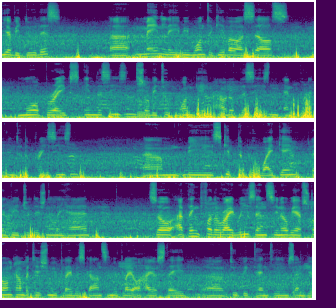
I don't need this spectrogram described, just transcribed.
year we do this. Uh, mainly, we want to give ourselves more breaks in the season. So we took one game out of the season and put it into the preseason. Um, we skipped the blue-white game that we traditionally had. So I think for the right reasons, you know, we have strong competition. We play Wisconsin, we play Ohio State, uh, two Big Ten teams, and we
